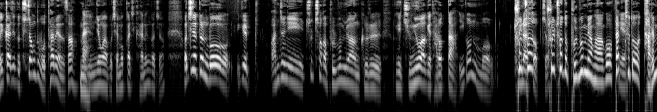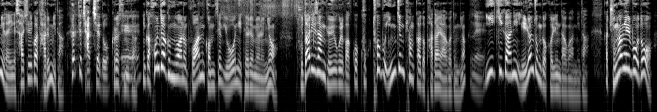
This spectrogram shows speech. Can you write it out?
거기까지도 추정도 못하면서 네. 인용하고 제목까지 가는 거죠. 어찌됐든 뭐 이게 완전히 출처가 불분명한 글을 굉장히 중요하게 다뤘다. 이거는 뭐 출처. 출처도 불분명하고 팩트도 다릅니다. 이게 사실과 다릅니다. 팩트 자체도 그렇습니다. 예. 그러니까 혼자 근무하는 보안 검색 요원이 되려면은요. 두 달 이상 교육을 받고 국토부 인증 평가도 받아야 하거든요. 네. 이 기간이 1년 정도 걸린다고 합니다. 그러니까 중앙일보도 자,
